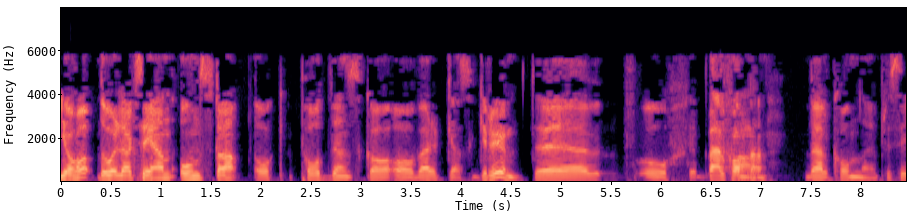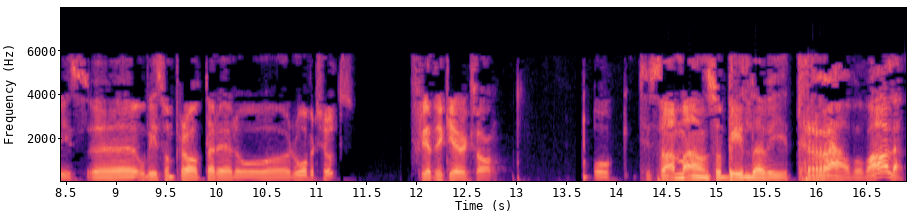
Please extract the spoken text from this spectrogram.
Ja, då är det dags igen. Onsdag och podden ska avverkas. Grymt! Eh, oh, Välkomna. fan. Välkomna, precis. Eh, och vi som pratar är då Robert Schultz. Fredrik Eriksson. Och tillsammans så bildar vi Travovalen.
